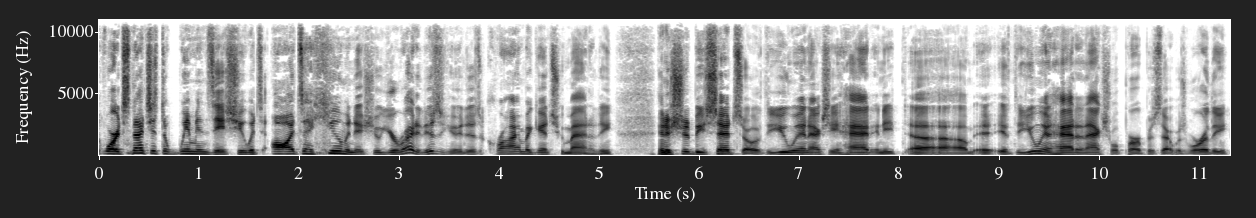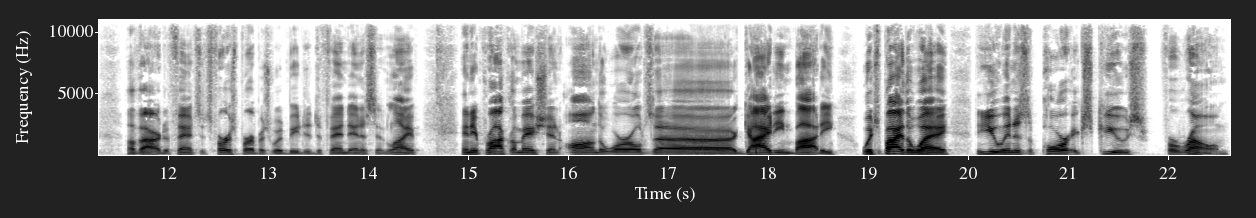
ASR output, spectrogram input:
or it's not just a women's issue. It's oh, it's a human issue. You're right. It is a it is a crime against humanity, and it should be said so. If the UN actually had any, uh, if the UN had an actual purpose that was worthy of our defense, its first purpose would be to defend innocent life, and a proclamation on the world's uh, guiding body, which, by the way, the UN is a poor excuse for Rome.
